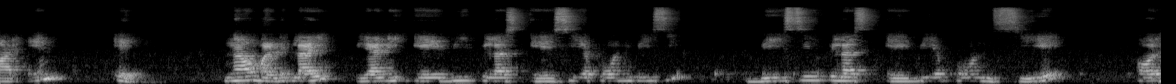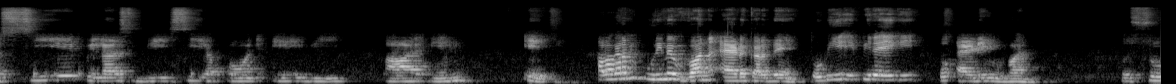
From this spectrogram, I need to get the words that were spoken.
are in A now multiply यानी A B plus A C upon B C B C plus A B upon C A और C A plus B C upon A B are in A अब अगर हम पूरी में वन ऐड कर दें तो भी ए पी रहेगी तो एडिंग वन तो so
